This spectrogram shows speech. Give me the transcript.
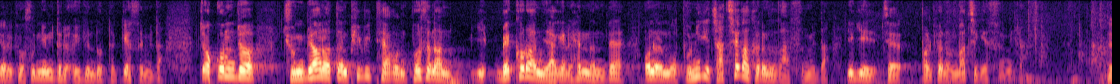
여러 교수님들의 의견도 듣겠습니다. 조금 저 준비한 어떤 PPT하고는 벗어난 이 매크로한 이야기를 했는데 오늘 뭐 분위기 자체가 그런 것 같습니다. 여기 제 발표는 마치겠습니다. 네,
